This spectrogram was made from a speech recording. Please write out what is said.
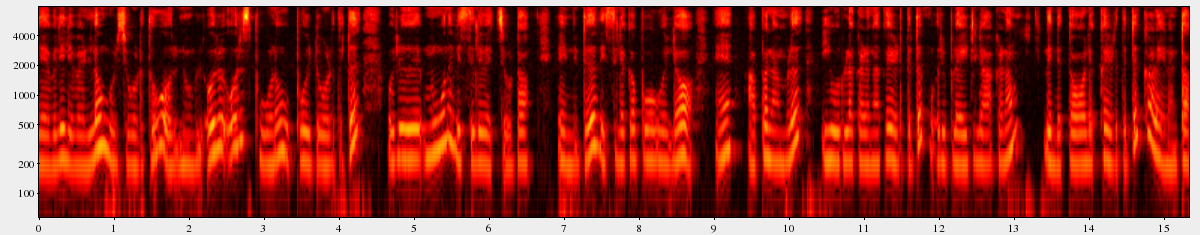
ലെവലിൽ വെള്ളം ഒഴിച്ച് കൊടുത്തു. ഒരു ഒരു ഒരു സ്പൂണ് ഉപ്പും ഇട്ട് കൊടുത്തിട്ട് ഒരു മൂന്ന് വിസിൽ വെച്ചു കേട്ടോ എന്നിട്ട് വിസിലൊക്കെ പോകുമല്ലോ ഏ അപ്പോൾ നമ്മൾ ഈ ഉരുളക്കിഴങ്ങൊക്കെ എടുത്തിട്ട് ഒരു പ്ലേറ്റിലാക്കണം. ഇതിന്റെ തോലൊക്കെ എടുത്തിട്ട് കളയണം കേട്ടോ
